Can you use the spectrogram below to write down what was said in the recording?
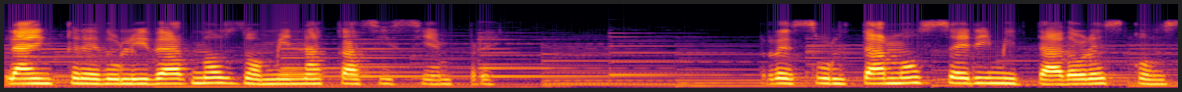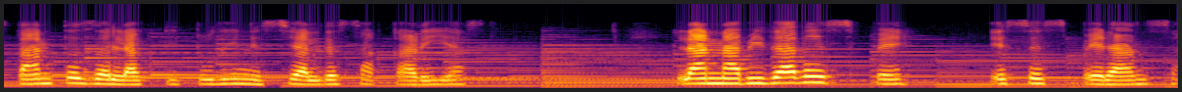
la incredulidad nos domina casi siempre. Resultamos ser imitadores constantes de la actitud inicial de Zacarías. La Navidad es fe, es esperanza,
